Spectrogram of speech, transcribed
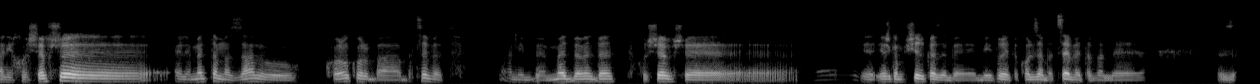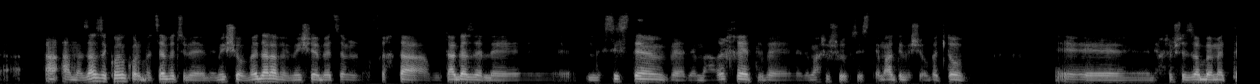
אני חושב שאלמנט המזל הוא קודם כל בצוות. אני באמת באמת באמת חושב ש... יש גם שיר כזה בעברית, הכל זה בצוות, אבל אה, המזל זה קודם כל בצוות ומי שעובד עליו ומי שבעצם הופך את המותג הזה לסיסטם ולמערכת ולמשהו שהוא סיסטמטי ושעובד טוב. אה, אני חושב שזו באמת...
